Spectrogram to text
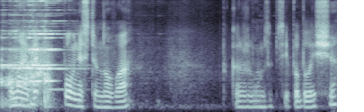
Вона йде повністю нова. Покажу вам зубці поближче.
